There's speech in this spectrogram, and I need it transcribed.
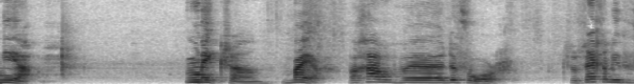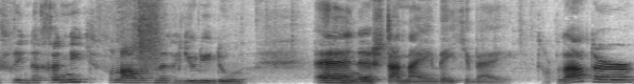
Ja. Niks aan. Maar ja, we gaan eh, ervoor. Zou zeggen, lieve vrienden, geniet van alles met wat jullie doen. En uh, sta mij een beetje bij. Tot later.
